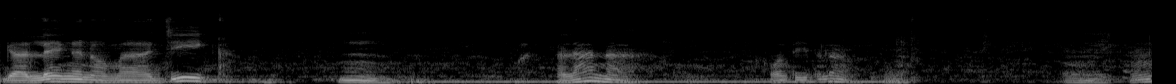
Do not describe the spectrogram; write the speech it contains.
Galing, ano, magic. Hmm. Wala na. Konti na lang. Hmm. Hmm. Hmm.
